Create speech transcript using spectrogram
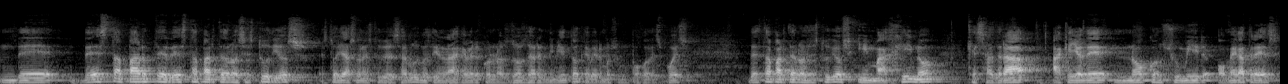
De, esta parte, de esta parte de los estudios, estos ya son estudios de salud, no tiene nada que ver con los dos de rendimiento, que veremos un poco después. De esta parte de los estudios, imagino que saldrá aquello de no consumir omega 3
